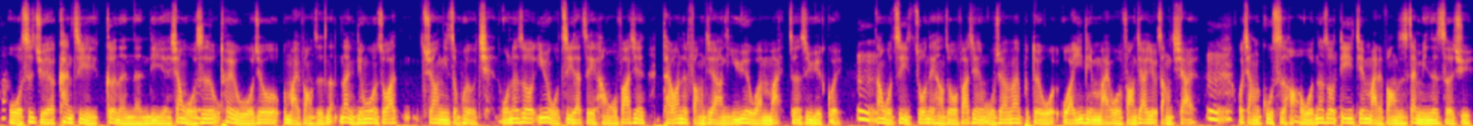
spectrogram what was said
吗？我是觉得看自己个人能力，像我是退伍我就买房子，那那你一定会问说啊，学长你怎么会有钱？我那时候因为我自己在这一行，我发现台湾的房价你越晚买真的是越贵。嗯那我自己做内行之后，我发现我觉得发现不对，我晚一点买，我房价又涨起来了。嗯我讲个故事哈，我那时候第一间买的房子是在民生社区，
